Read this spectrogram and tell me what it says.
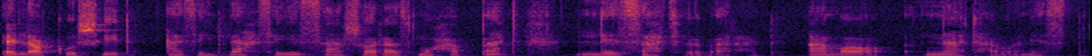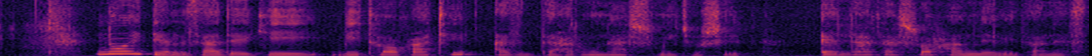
الا کوشید از این لحظه سرشار از محبت لذت ببرد اما نتوانست. نوعی دلزدگی بیتاقتی از درونش می جوشید علتش را هم نمی‌دانست.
